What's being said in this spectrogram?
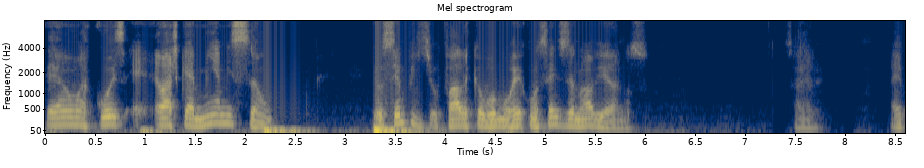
é uma coisa, é- eu acho que é a minha missão. Eu sempre falo que eu vou morrer com 119 anos. Sabe? Aí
